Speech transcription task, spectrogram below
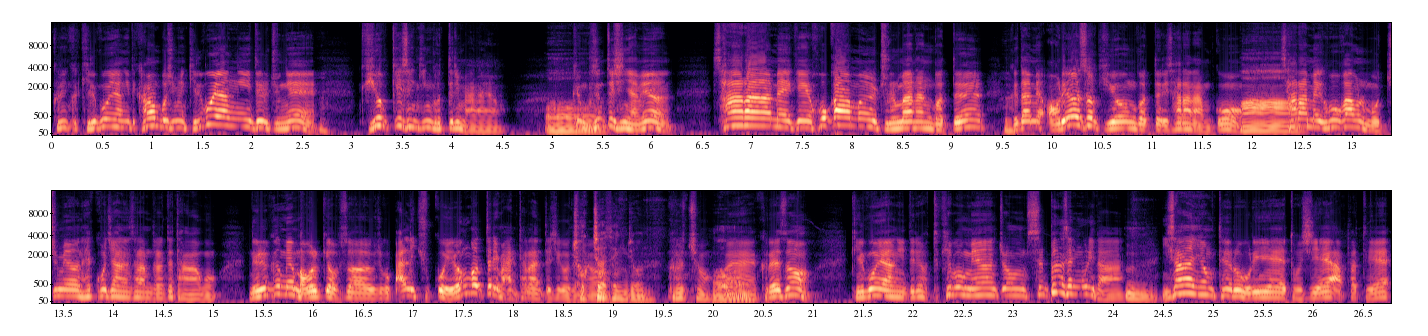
그러니까 길고양이들 가만 보시면 길고양이들 중에 귀엽게 생긴 것들이 많아요. 어. 그게 무슨 뜻이냐면 사람에게 호감을 줄 만한 것들, 그 다음에 어려서 귀여운 것들이 살아남고, 아. 사람에게 호감을 못 주면 해코지 하는 사람들한테 당하고, 늙으면 먹을 게 없어가지고 빨리 죽고 이런 것들이 많다는 뜻이거든요. 적자 생존. 그렇죠. 어. 네, 그래서 길고양이들이 어떻게 보면 좀 슬픈 생물이다. 음. 이상한 형태로 우리의 도시의 아파트에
